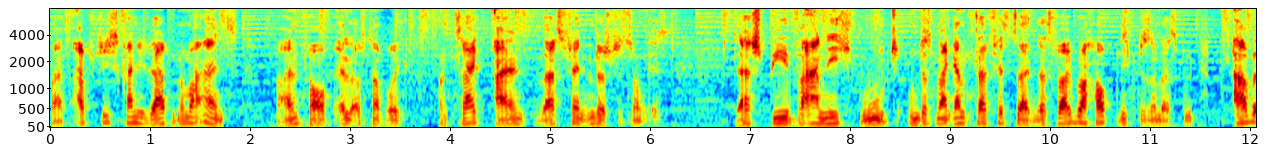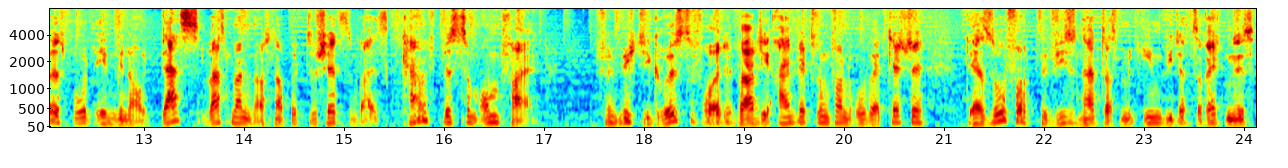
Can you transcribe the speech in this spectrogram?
beim Abstiegskandidaten Nummer 1 beim VfL Osnabrück und zeigt allen, was Fanunterstützung ist. Das Spiel war nicht gut, um das mal ganz klar festzuhalten. Das war überhaupt nicht besonders gut. Aber es bot eben genau das, was man in Osnabrück zu schätzen weiß. Kampf bis zum Umfallen. Für mich die größte Freude war die Einwechslung von Robert Tesche, der sofort bewiesen hat, dass mit ihm wieder zu rechnen ist,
